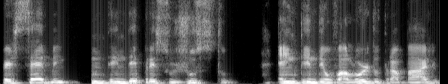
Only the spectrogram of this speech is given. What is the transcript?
Percebem? Entender preço justo é entender o valor do trabalho,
